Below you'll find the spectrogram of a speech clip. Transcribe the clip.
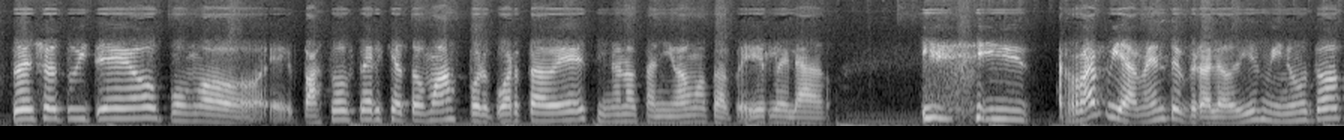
Entonces yo tuiteo, pongo, eh, pasó Sergio Tomás por cuarta vez y no nos animamos a pedirle helado. y rápidamente, pero a los 10 minutos,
